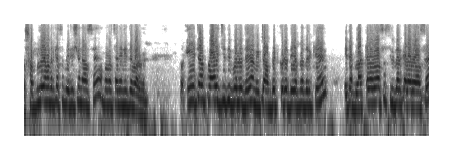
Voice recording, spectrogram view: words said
তো সবগুলোই আমাদের কাছে ভেরিয়েশন আছে, আপনারা চালিয়ে নিতে পারবেন। তো এইটার প্রাইস যদি বলে দেয় আমি একটু আপডেট করে দিই আপনাদেরকে। এটা ব্ল্যাক কালারও আছে সিলভার কালারও আছে।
